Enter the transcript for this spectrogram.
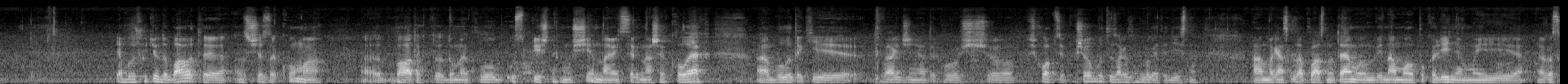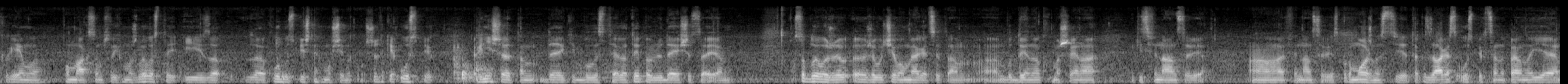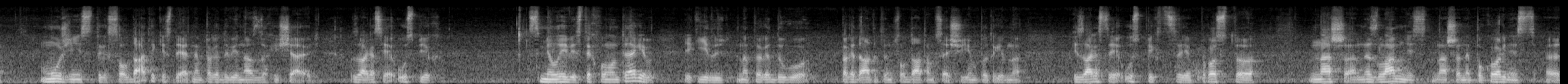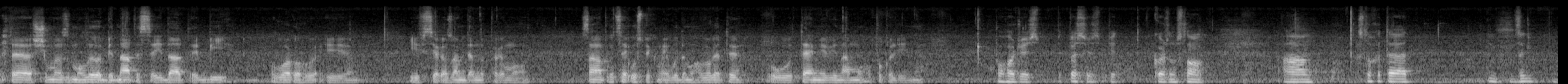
Я б лише хотів додати ще за кума. Е, Багато хто думає, клуб успішних мужчин, навіть серед наших колег е, були такі твердження, такого, що хлопці, що ви будете зараз говорити дійсно? А Мар'ян сказав класну тему війна мого покоління. Ми її розкриємо по максимуму своїх можливостей і за, за клуб успішних мужчин. Що таке успіх? Раніше там деякі були стереотипи в людей, що це є особливо живучи в Америці, там е, будинок, машина, якісь фінансові, е, фінансові спроможності. Так зараз успіх це напевно є мужність тих солдат, які стоять на передовій, нас захищають. Зараз є успіх, сміливість тих волонтерів, які йдуть на передову, передати тим солдатам все, що їм потрібно. І зараз цей успіх це просто наша незламність, наша непокорність, е, те, що ми змогли об'єднатися і дати бій ворогу, і, і всі разом йдемо на перемогу. Саме про цей успіх ми будемо говорити у темі війна мого покоління. Погоджуюсь, підписуюсь під кожним словом. А, слухайте,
